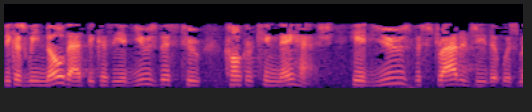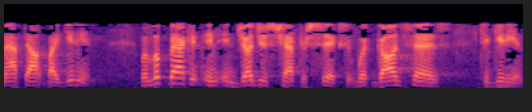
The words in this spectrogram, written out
Because we know that because he had used this to conquer King Nahash he had used the strategy that was mapped out by Gideon. But look back at, in, in Judges chapter 6 at what God says to Gideon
